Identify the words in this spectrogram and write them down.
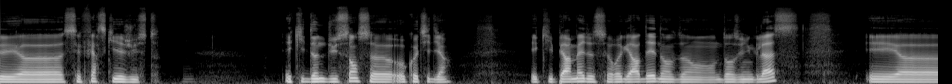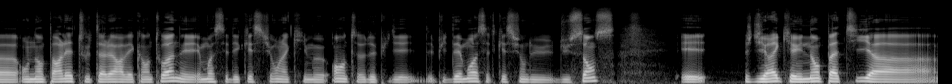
euh, c'est faire ce qui est juste. Et qui donne du sens euh, au quotidien. Et qui permet de se regarder dans, dans, dans, une glace Et euh, on en parlait tout à l'heure avec Antoine, et, moi, c'est des questions là qui me hantent depuis des, depuis des mois, cette question du, du sens. Et je dirais qu'il y a une empathie à,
